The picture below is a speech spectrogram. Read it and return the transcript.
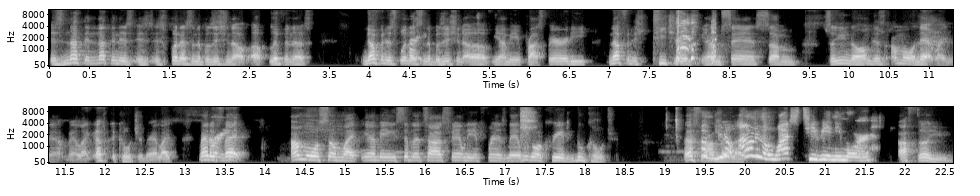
it's nothing, nothing is is, is put us in a position of uplifting us. Nothing is putting right. us in the position of, you know I mean, prosperity. Nothing is teaching us, you know what I'm saying? Some so you know, I'm just I'm on that right now, man. Like F the culture, man. Like matter right. of fact, I'm on some like, you know what I mean, ties, family and friends, man. We're gonna create a new culture. That's what you know. Like, I don't even watch TV anymore. I feel you.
